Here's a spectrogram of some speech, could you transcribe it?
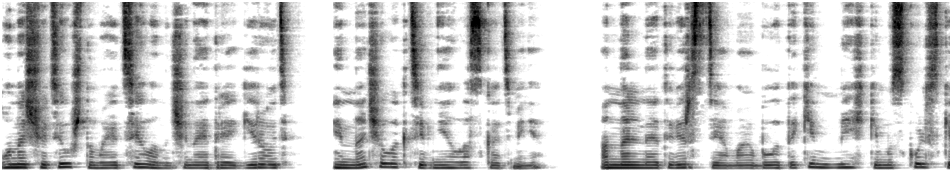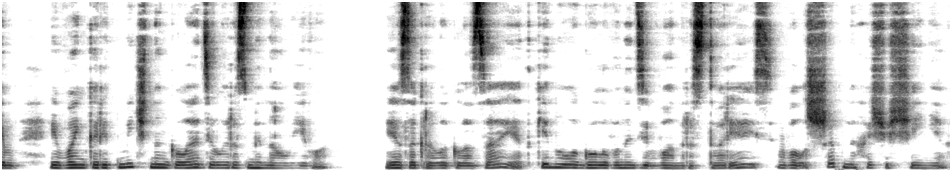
Он ощутил, что мое тело начинает реагировать и начал активнее ласкать меня. Анальное отверстие мое было таким мягким и скользким, и Ванька ритмично гладил и разминал его. Я закрыла глаза и откинула голову на диван, растворяясь в волшебных ощущениях.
